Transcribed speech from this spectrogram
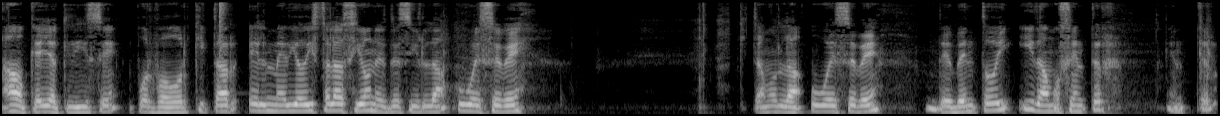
Ah, ok, aquí dice por favor quitar el medio de instalación, es decir, la USB. Quitamos la USB de Ventoy y damos enter. Enter.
